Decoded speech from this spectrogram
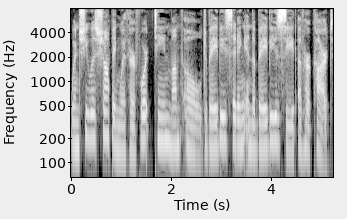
when she was shopping with her 14-month-old baby sitting in the baby's seat of her cart.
